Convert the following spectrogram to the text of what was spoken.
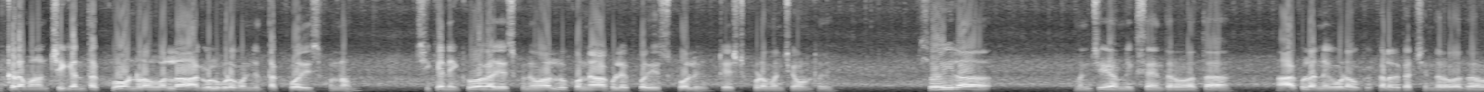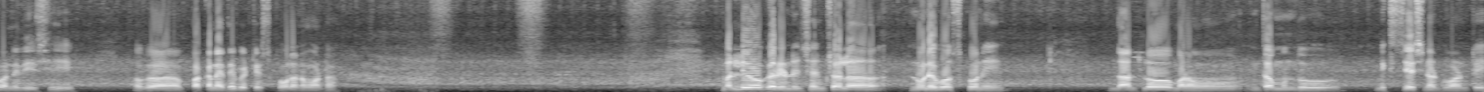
ఇక్కడ మనం చికెన్ తక్కువ ఉండడం వల్ల ఆకులు కూడా కొంచెం తక్కువ తీసుకున్నాం. చికెన్ ఎక్కువగా చేసుకునే వాళ్ళు కొన్ని ఆకులు ఎక్కువ తీసుకోవాలి. టేస్ట్ కూడా మంచిగా ఉంటుంది. సో ఇలా మంచిగా మిక్స్ అయిన తర్వాత ఆకులన్నీ కూడా ఒక కలర్కి వచ్చిన తర్వాత అవన్నీ తీసి ఒక పక్కనైతే పెట్టేసుకోవాలన్నమాట. మళ్ళీ ఒక రెండు చెంచాల నూనె పోసుకొని దాంట్లో మనం ఇంతకుముందు మిక్స్ చేసినటువంటి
